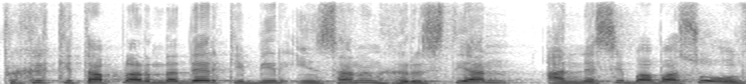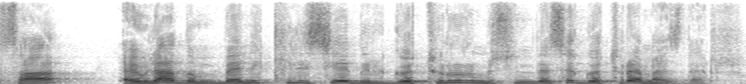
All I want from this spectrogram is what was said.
fıkıh kitaplarında der ki bir insanın Hristiyan annesi babası olsa evladım beni kiliseye bir götürür müsün dese götüremezler.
